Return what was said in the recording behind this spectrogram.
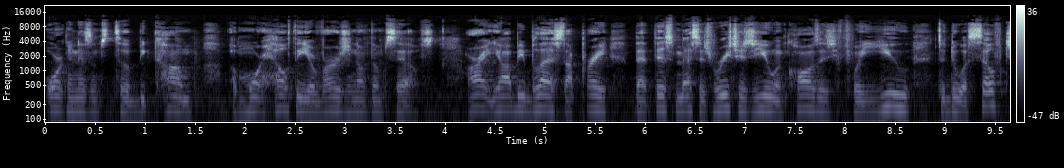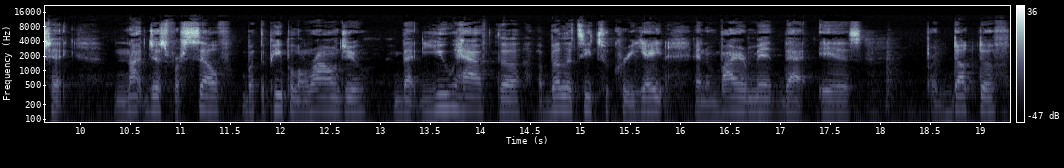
organisms to become a more healthier version of themselves. All right, y'all be blessed. I pray that this message reaches you and causes for you to do a self check not just for self, but the people around you, that you have the ability to create an environment that is productive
